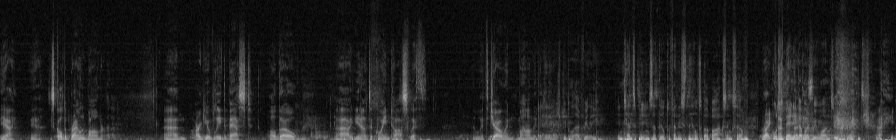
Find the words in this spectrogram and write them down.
Yeah, yeah. It's called the Brown Bomber. Um, arguably the best, although uh, you know it's a coin toss with with Joe and Muhammad. And I can imagine people have really intense opinions that they'll defend these to the hilt about boxing. So Right. we'll just bandy not about whatever we want to. That's right.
